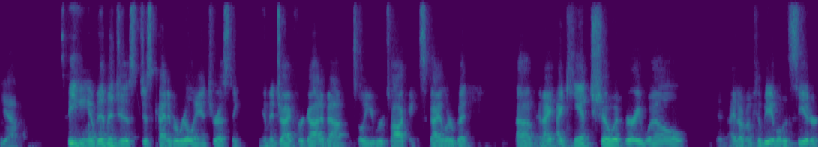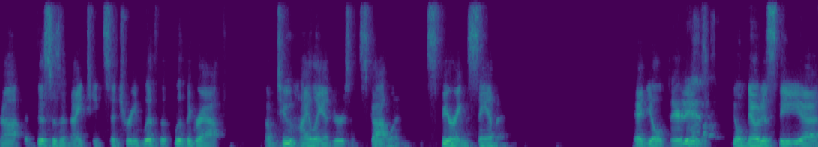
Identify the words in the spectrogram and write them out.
yeah. Speaking of images, just kind of a really interesting image I forgot about until you were talking, Skyler, but um, and I, I, can't show it very well. I don't know if you'll be able to see it or not, but this is a 19th century lith- lithograph of two Highlanders in Scotland spearing salmon. And you'll there it is. You'll notice the uh,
